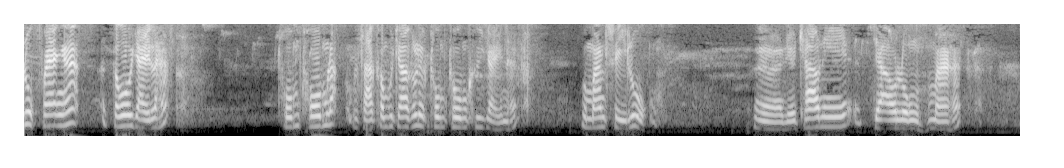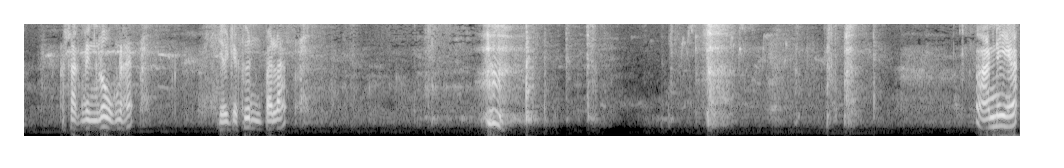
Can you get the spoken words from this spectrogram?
ลูกแฟงฮะโตใหญ่แล้วฮะโทมโทมละภาษากัมพูชาเขาเรียกโทมโทมคือใหญ่นะประมาณสี่ลูกเเดี๋ยวเช้านี้จะเอาลงมาฮะสักหนึ่งลูกนะฮะเดี๋ยวจะขึ้นไปละอันนี้ฮะ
